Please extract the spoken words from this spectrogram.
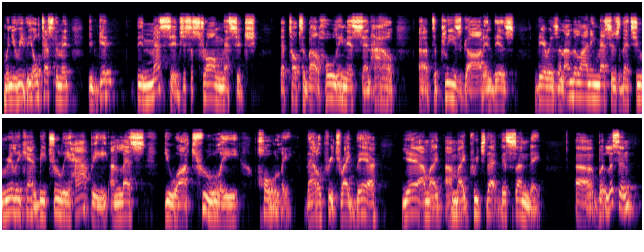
when you read the Old Testament, you get the message. It's a strong message that talks about holiness and how uh, to please God. And there's there is an underlining message that you really can't be truly happy unless you are truly holy. That'll preach right there. Yeah, I might I might preach that this Sunday. Uh, but listen,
